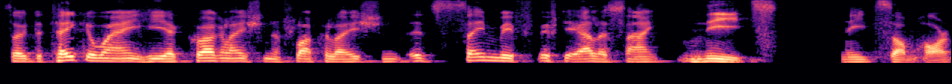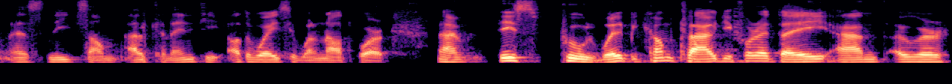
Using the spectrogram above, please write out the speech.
So the takeaway here, coagulation and flocculation, it's same with, with the LSI Mm. needs, needs some hardness, needs some alkalinity, otherwise it will not work. Now, this pool will become cloudy for a day and over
